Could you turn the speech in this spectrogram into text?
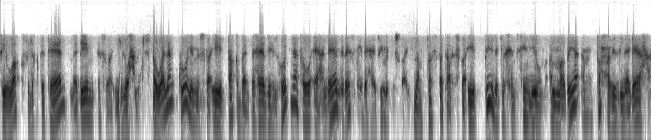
في وقف الاقتتال ما بين إسرائيل وحماس. اولا كون إن إسرائيل تقبل بهذه الهدنة فهو إعلان رسمي بهزيمة إسرائيل، لم تستطع إسرائيل طيلة ال 50 يوم الماضية أن تحرز نجاحا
